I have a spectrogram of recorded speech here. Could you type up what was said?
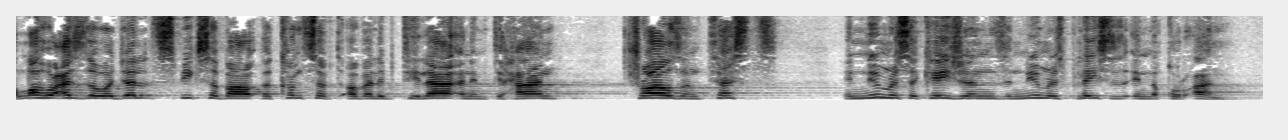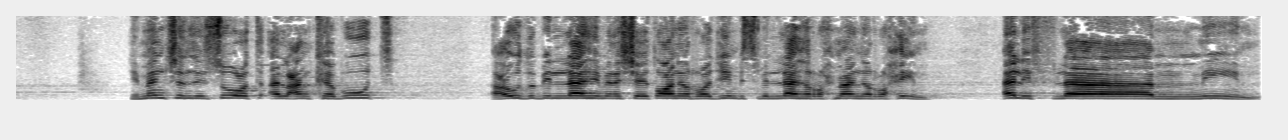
Allah Azza wa Jal speaks about the concept of al-ibtila and imtihan, trials and tests, in numerous occasions, in numerous places in the Quran. He mentions in Surah Al-Ankabut, أعوذ بالله من الشيطان الرجيم بسم الله الرحمن الرحيم ألف لام ميم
